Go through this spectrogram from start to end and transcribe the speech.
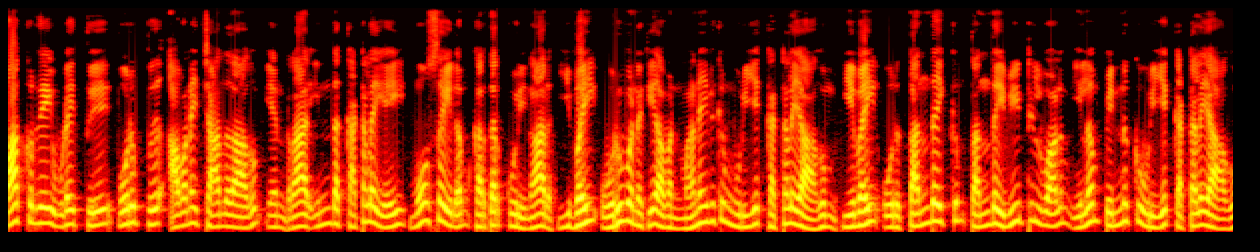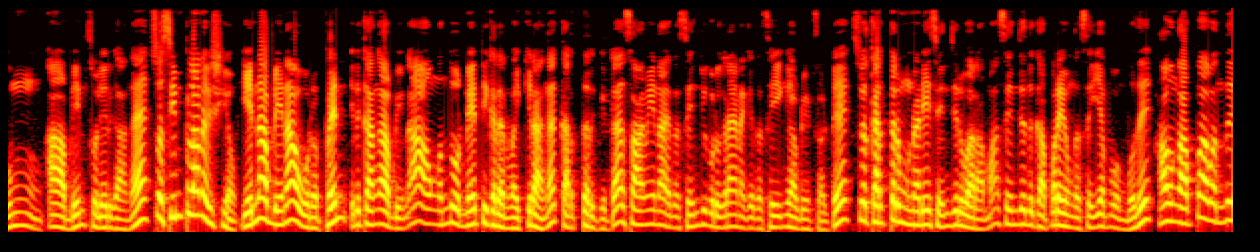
வாக்குறுதியை உடைத்து பொறுப்பு அவனை சார்ந்ததாகும் என்றார். இந்த கட்டளையை மோசையிடம் கர்த்தர் கூறினார். இவை ஒருவனுக்கு அவன் மனைவிக்கும் உரிய கட்டளையாகும். இவை ஒரு தந்தைக்கும் தந்தை வீட்டில் வாழும் இளம் பெண்ணுக்கு உரிய கட்டளையாகும் அப்படின்னு சொல்லியிருக்காங்க. ஸோ சிம்பிளான விஷயம். என்ன அப்படின்னா ஒரு பெண் இருக்காங்க அப்படின்னா அவங்க வந்து ஒரு நேர்த்திக்கடன் வைக்கிறாங்க. கர்த்தர் கிட்ட சாமி நான் இதை செஞ்சு கொடுக்குறேன் எனக்கு இதை செய்யுங்க அப்படின்னு சொல்லிட்டு. ஸோ கர்த்தர் முன்னாடியே செஞ்சிருவாராமா? செஞ்சதுக்கு அப்புறம் இவங்க செய்ய போகும்போது அவங்க அப்பா வந்து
